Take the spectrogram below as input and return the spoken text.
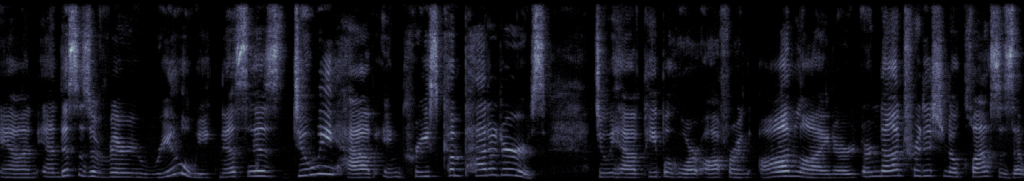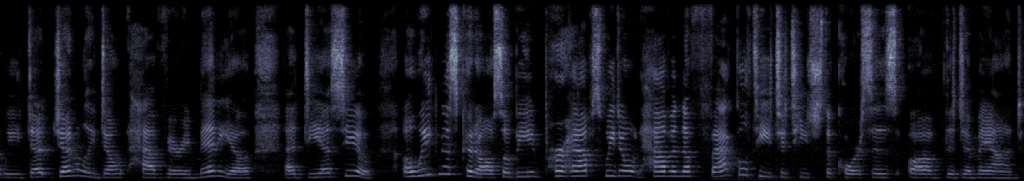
and, and this is a very real weakness, is do we have increased competitors? Do we have people who are offering online or, or non-traditional classes that we generally don't have very many of at DSU? A weakness could also be perhaps we don't have enough faculty to teach the courses of the demand.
